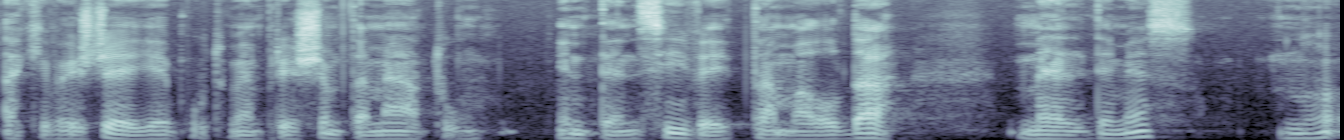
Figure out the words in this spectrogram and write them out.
Akivaizdžiai, jei būtumėm prieš šimtą metų intensyviai tą maldą meldėmės, nu,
